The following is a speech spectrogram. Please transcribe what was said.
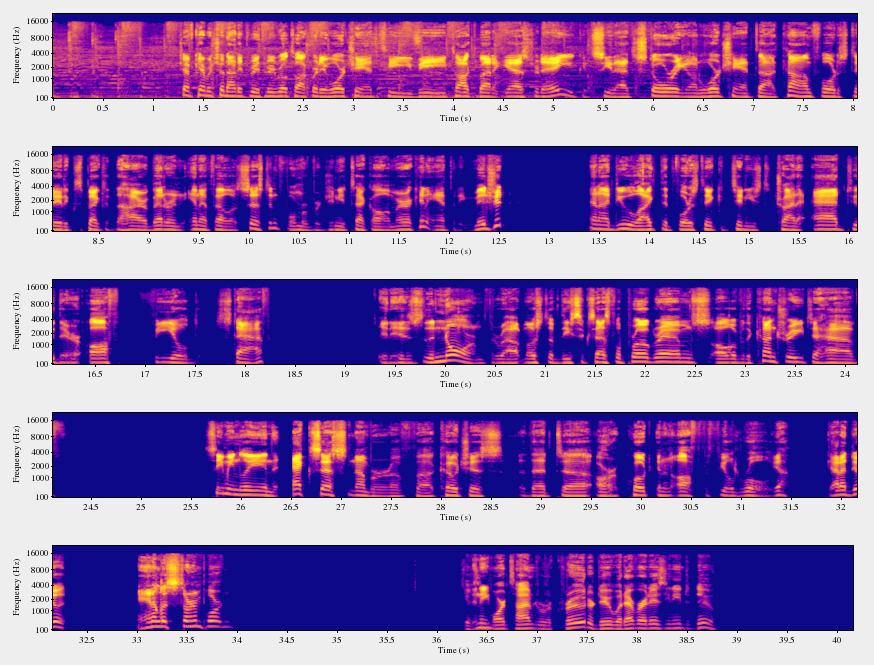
Jeff Cameron Show 93.3 Real Talk Radio, War Chant TV. Talked about it yesterday. You can see that story on warchant.com. Florida State expected to hire veteran NFL assistant, former Virginia Tech All American Anthony Midget. And I do like that Florida State continues to try to add to their off field staff. It is the norm throughout most of these successful programs all over the country to have seemingly an excess number of uh, coaches that uh, are, quote, in an off the field role. Yeah, got to do it. Analysts are important. Gives Any- you more time to recruit or do whatever it is you need to do.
